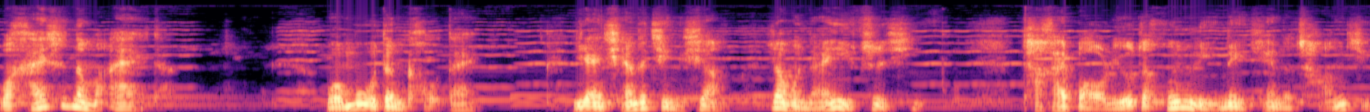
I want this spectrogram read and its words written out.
我还是那么爱他。我目瞪口呆，眼前的景象让我难以置信。他还保留着婚礼那天的场景。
